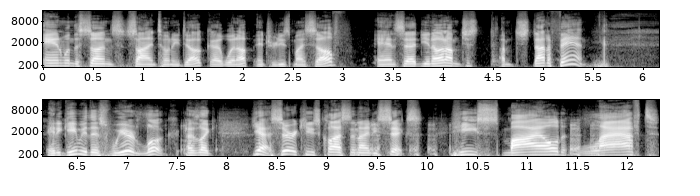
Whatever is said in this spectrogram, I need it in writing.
And when the Suns signed Tony Delk, I went up, introduced myself, and said, "You know what? I'm just I'm just not a fan." And he gave me this weird look. I was like, "Yeah, Syracuse class of '96." he smiled, laughed,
